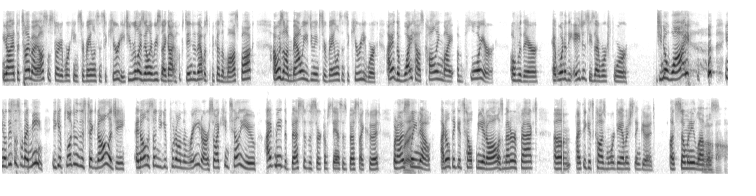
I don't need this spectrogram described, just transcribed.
You know, at the time I also started working surveillance and security. Do you realize the only reason I got hooked into that was because of Mosbach? I was on Maui doing surveillance and security work. I had the White House calling my employer over there at one of the agencies I worked for Do you know why? you know, this is what I mean. You get plugged into this technology, and all of a sudden you get put on the radar. So I can tell you, I've made the best of the circumstances best I could. But honestly, Right. no, I don't think it's helped me at all. As a matter of fact, um, I think it's caused more damage than good on so many levels. Oh,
